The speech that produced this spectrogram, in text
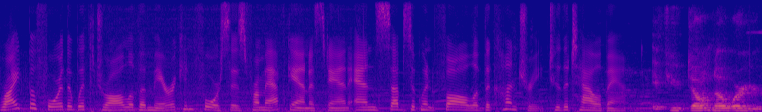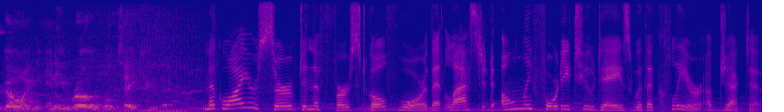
right before the withdrawal of American forces from Afghanistan and subsequent fall of the country to the Taliban. If you don't know where you're going, any road will take you there. McGuire served in the first Gulf War that lasted only 42 days with a clear objective.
